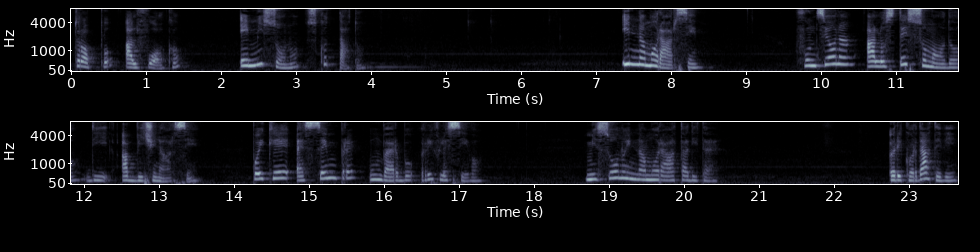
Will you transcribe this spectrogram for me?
troppo al fuoco e mi sono scottato. Innamorarsi. Funziona allo stesso modo di avvicinarsi, poiché è sempre un verbo riflessivo. Mi sono innamorata di te. Ricordatevi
